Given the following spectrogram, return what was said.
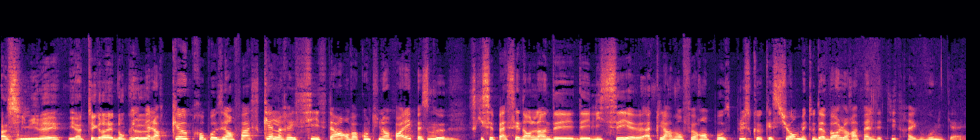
assimiler et intégrer? Donc, oui, mais alors que proposer en face? Quel récit, etc. On va continuer à en parler parce que mm. ce qui s'est passé dans l'un des, des, lycées à Clermont-Ferrand pose plus que question. Mais tout d'abord, le rappel des titres avec vous, Michael.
